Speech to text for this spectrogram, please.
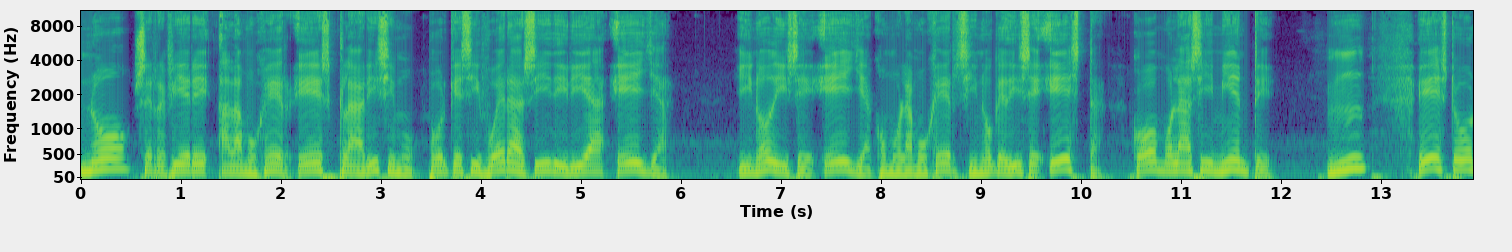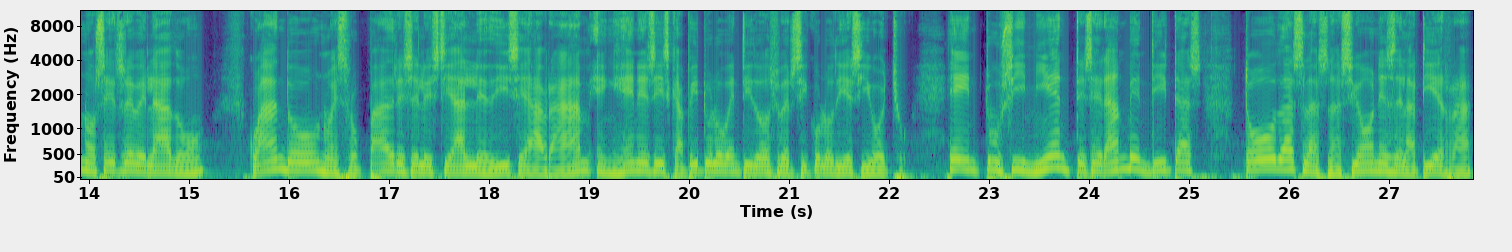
no se refiere a la mujer, es clarísimo, porque si fuera así diría ella. Y no dice ella como la mujer, sino que dice esta como la simiente. ¿Mm? Esto nos es revelado cuando nuestro Padre Celestial le dice a Abraham en Génesis capítulo 22 versículo 18, En tu simiente serán benditas todas las naciones de la tierra,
